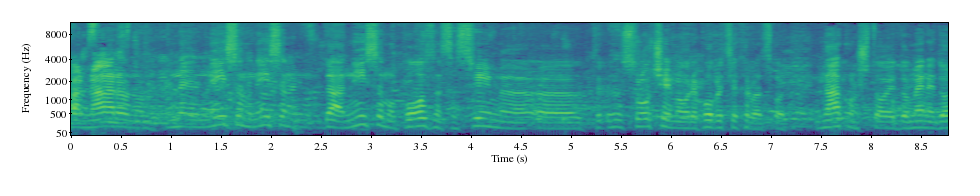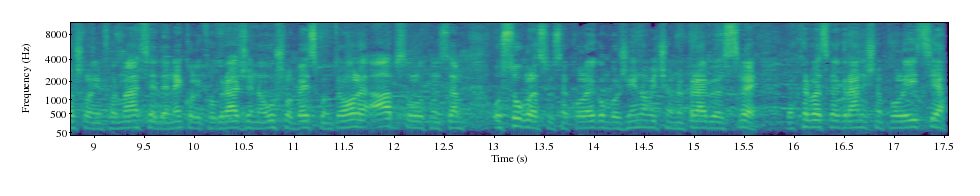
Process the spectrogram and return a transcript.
Pa naravno, nisam, nisam, da, nisam upoznat sa svim slučajevima u Republici Hrvatskoj. Nakon što je do mene došla informacija da je nekoliko građana ušlo bez kontrole, apsolutno sam u suglasu sa kolegom Božinovićem napravio sve da Hrvatska granična policija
